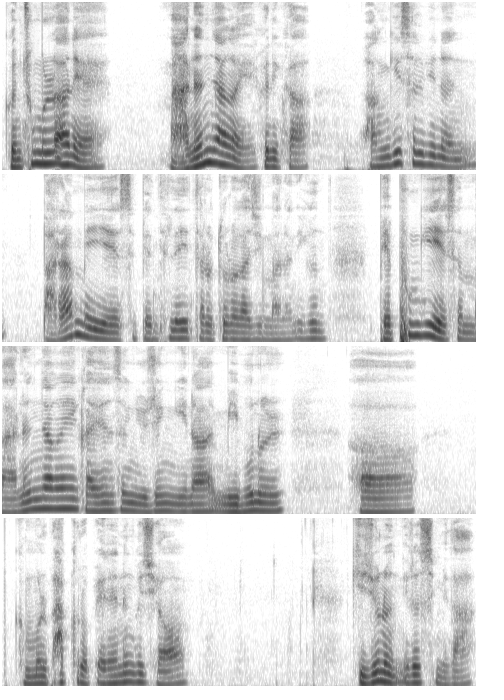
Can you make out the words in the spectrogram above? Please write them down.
건축물 안에 많은 양의 그러니까 환기 설비는 바람에 의해서 벤틸레이터로 돌아가지만은 이건 배풍기에서 많은 양의 가연성 유전기나 미분을 어, 건물 밖으로 빼내는 거죠. 기준은 이렇습니다.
